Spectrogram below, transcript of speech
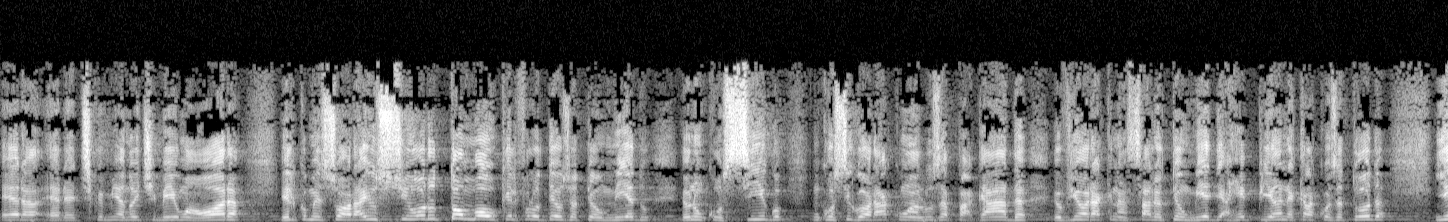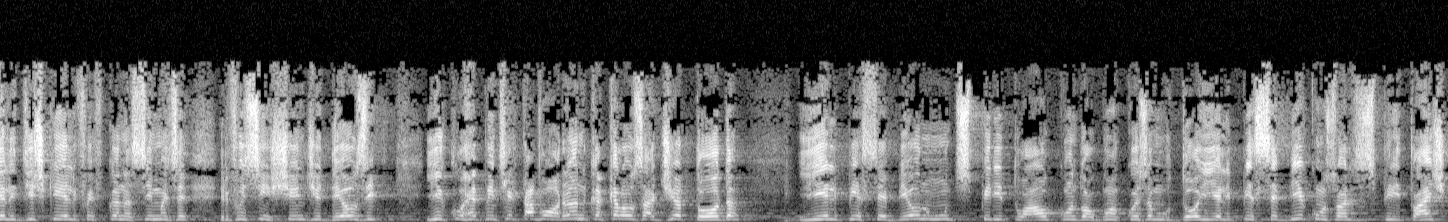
era, era diz que meia-noite e meia, uma hora, ele começou a orar e o Senhor o tomou, que ele falou, Deus, eu tenho medo, eu não consigo, não consigo orar com a luz apagada, eu vim orar aqui na sala, eu tenho medo, e arrepiando, aquela coisa toda. E ele diz que ele foi ficando assim, mas ele, ele foi se enchendo de Deus e, e de repente ele estava orando com aquela ousadia toda. E ele percebeu no mundo espiritual, quando alguma coisa mudou, e ele percebia com os olhos espirituais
